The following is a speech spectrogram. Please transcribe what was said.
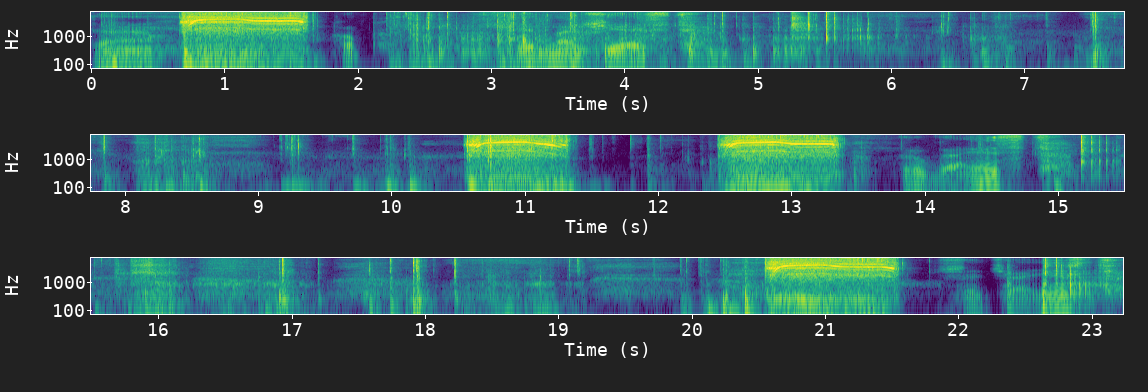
Tak. Hop. Jedna już jest. Druga jest. Trzecia jest.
